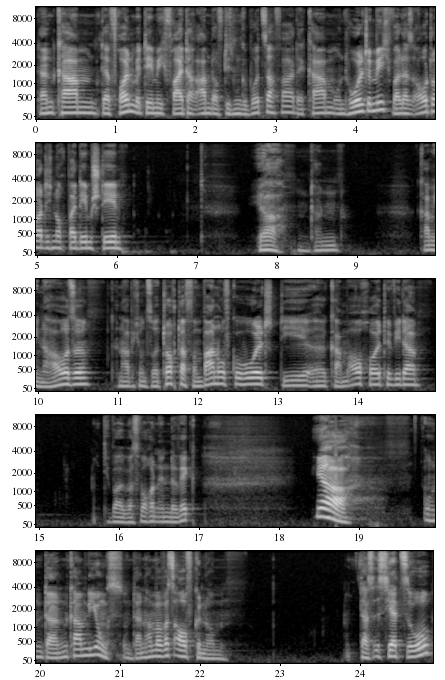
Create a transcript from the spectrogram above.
Dann kam der Freund, mit dem ich Freitagabend auf diesem Geburtstag war, der kam und holte mich, weil das Auto hatte ich noch bei dem stehen. Ja, und dann kam ich nach Hause. Dann habe ich unsere Tochter vom Bahnhof geholt. Die äh, kam auch heute wieder. Die war übers Wochenende weg. Ja, und dann kamen die Jungs und dann haben wir was aufgenommen. Das ist jetzt so,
